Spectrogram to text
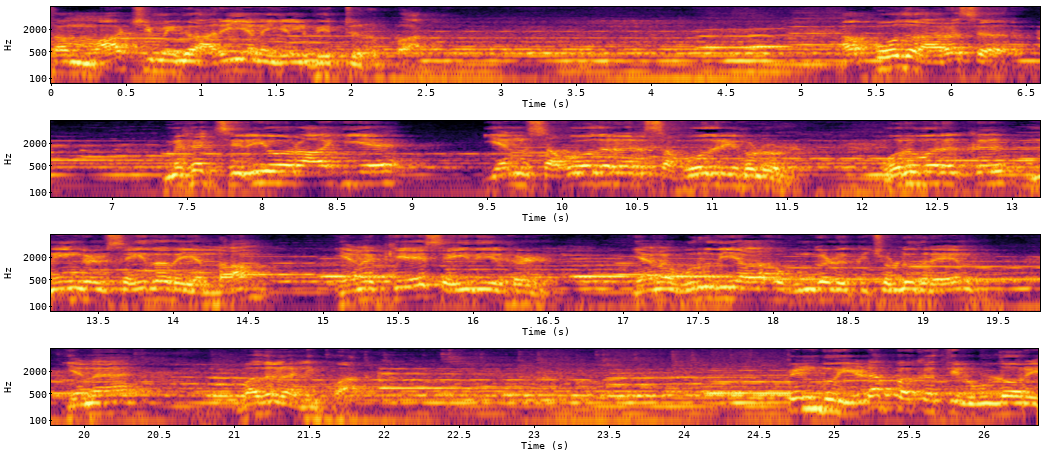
தம் மாட்சி மிகு அரியணையில் வீற்றிருப்பார் அப்போது அரசர் மிகச் சிறியோராகிய என் சகோதரர் சகோதரிகளுள் ஒருவருக்கு நீங்கள் செய்ததையெல்லாம் எனக்கே செய்தீர்கள் என உறுதியாக உங்களுக்கு சொல்லுகிறேன் என பதில் அளிப்பார் பின்பு இடப்பக்கத்தில் உள்ளோரை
